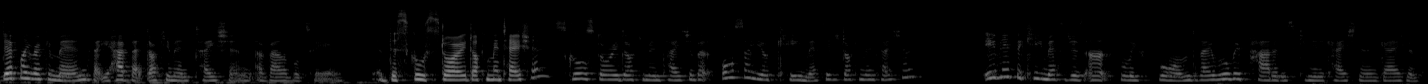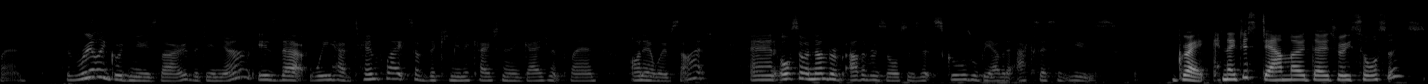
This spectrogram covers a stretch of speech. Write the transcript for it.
Definitely recommend that you have that documentation available to you. The school story documentation? School story documentation, but also your key message documentation. Even if the key messages aren't fully formed, they will be part of this communication and engagement plan. The really good news, though, Virginia, is that we have templates of the communication and engagement plan on our website and also a number of other resources that schools will be able to access and use. Great. Can they just download those resources?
